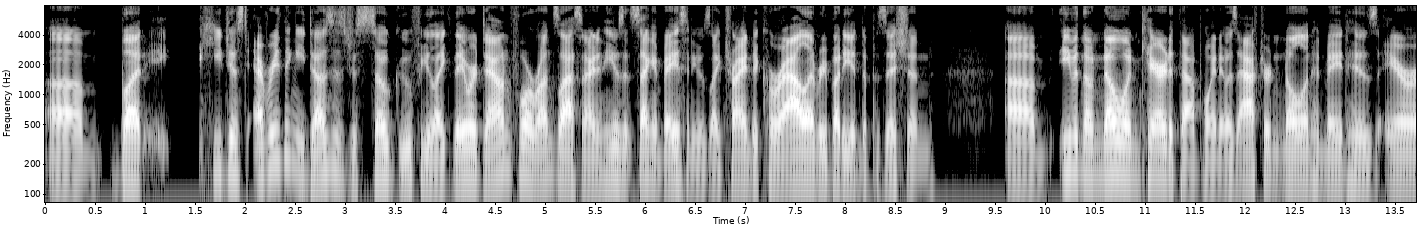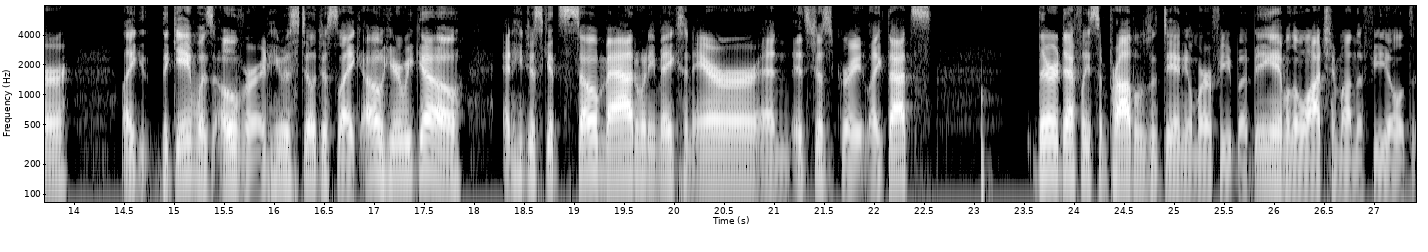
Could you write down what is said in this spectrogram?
Um but he just everything he does is just so goofy like they were down four runs last night and he was at second base and he was like trying to corral everybody into position um, even though no one cared at that point, it was after Nolan had made his error. Like the game was over, and he was still just like, "Oh, here we go," and he just gets so mad when he makes an error, and it's just great. Like that's there are definitely some problems with Daniel Murphy, but being able to watch him on the field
